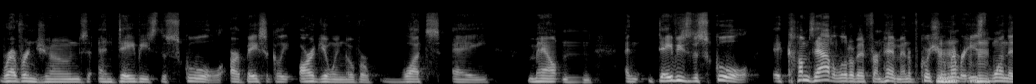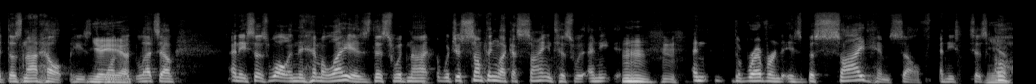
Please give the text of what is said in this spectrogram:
Reverend Jones and Davies, the school, are basically arguing over what's a mountain. And Davies, the school, it comes out a little bit from him. And of course, you Mhm, remember he's the one that does not help. He's Yeah, the one yeah, that lets out. And he says, "Well, in the Himalayas, this would not," which is something like a scientist would. And he, and the Reverend is beside himself, and he says, Yeah. "Oh,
